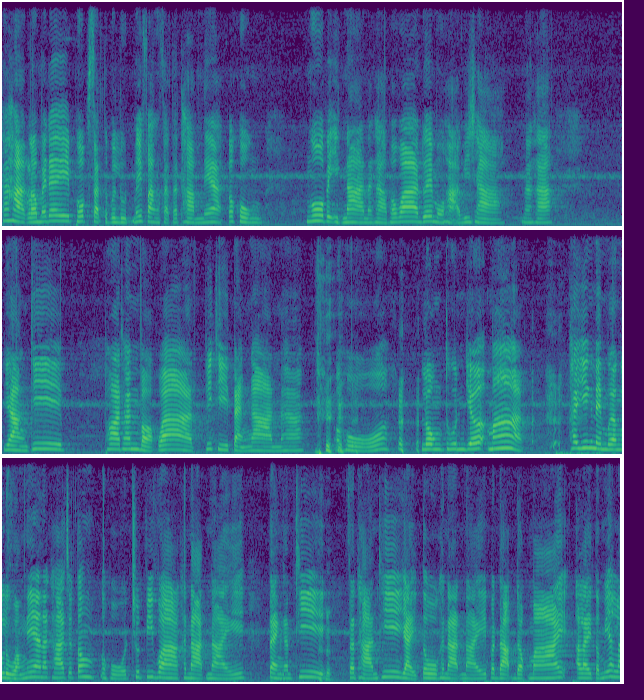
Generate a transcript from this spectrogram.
ถ้าหากเราไม่ได้พบสัตบุรุษไม่ฟังสัตธรรมเนี่ยก็คงโง่ไปอีกนานนะคะ เพราะว่าด้วยโมหะอวิชชานะคะ อย่างที่ พ่อท่านบอกว่าพิธีแต่งงานนะคะโอ้โห ลงทุนเยอะมาก ถ้ายิ่งในเมืองหลวงเนี่ยนะคะ จะต้องโอ้โหชุดวิวาขนาดไหน แต่งกันที่สถานที่ใหญ่โตขนาดไหน ประดับดอกไม้ อะไรต่อมีอะไร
